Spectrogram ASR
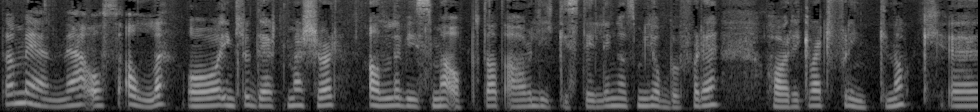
Da mener jeg oss alle, og inkludert meg sjøl. Alle vi som er opptatt av likestilling og som jobber for det, har ikke vært flinke nok eh,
